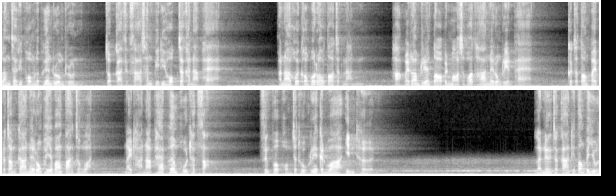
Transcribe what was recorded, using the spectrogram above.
หลังจากที่ผมและเพื่อนร่วมรุ่น จบการศึกษาชั้นปีที่ 6 จากคณะแพทย์ อนาคตของพวกเราต่อจากนั้น หากไม่ร่ำเรียนต่อเป็นหมอเฉพาะทางในโรงเรียนแพทย์ ก็จะต้องไปประจำการในโรงพยาบาลต่างจังหวัด ในฐานะแพทย์เพิ่มพูนทักษะ ซึ่งพวกผมจะถูกเรียกกันว่าอินเทอร์นและเนื่องจากการที่ต้องไปอยู่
